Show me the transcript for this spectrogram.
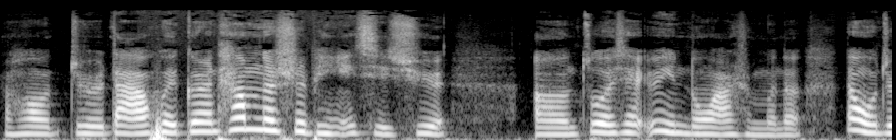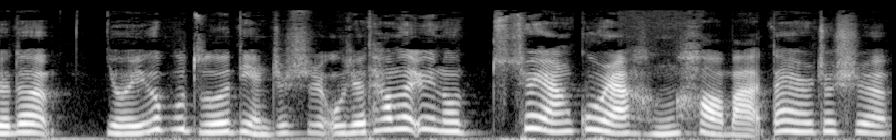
然后就是大家会跟着他们的视频一起去，嗯，做一些运动啊什么的。但我觉得有一个不足的点，就是我觉得他们的运动虽然固然很好吧，但是就是，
